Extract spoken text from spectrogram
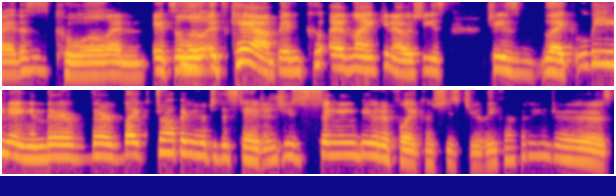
right, this is cool, and it's a little, it's camp, and and like you know, she's she's like leaning, and they're they're like dropping her to the stage, and she's singing beautifully because she's Julie fucking Andrews.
